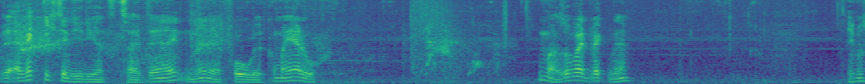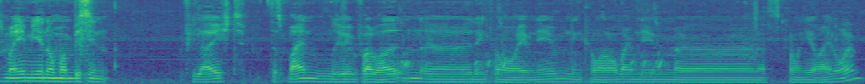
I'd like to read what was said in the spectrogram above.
Wer erweckt dich denn hier die ganze Zeit? Der da hinten, ne? Der Vogel. Komm mal her, du. Guck mal, so weit weg, ne? Ich muss mal eben hier noch mal ein bisschen... Vielleicht... Das Bein muss ich auf jeden Fall behalten. Äh, den kann man mal eben nehmen. Den kann man auch mal eben nehmen. Äh, das kann man hier reinräumen.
